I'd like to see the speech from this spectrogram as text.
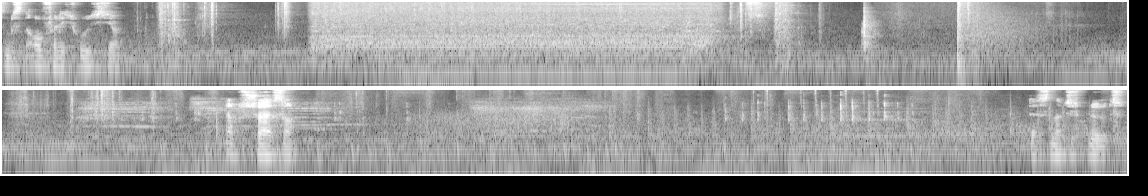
Ist ein bisschen auffällig ruhig hier. Ach, scheiße. Das ist natürlich blöd.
